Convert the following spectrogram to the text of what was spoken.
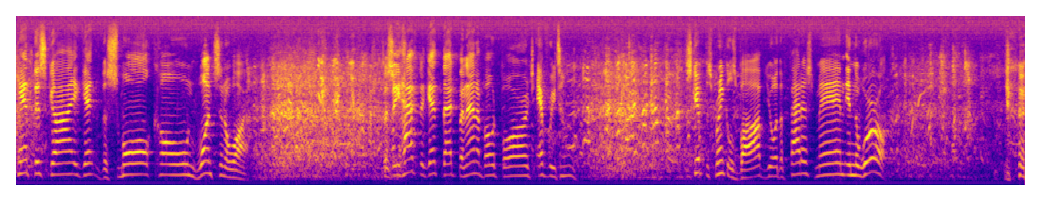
Can't this guy get the small cone once in a while? Does he have to get that banana boat barge every time? Skip the sprinkles, Bob. You're the fattest man in the world.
